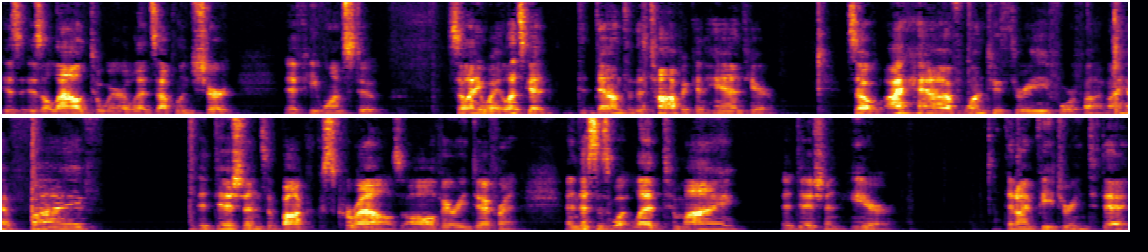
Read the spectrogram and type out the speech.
is, is allowed to wear a Led Zeppelin shirt if he wants to. So anyway, let's get down to the topic at hand here. So I have one, two, three, four, five. I have five editions of Bach's chorales, all very different. And this is what led to my edition here that I'm featuring today.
